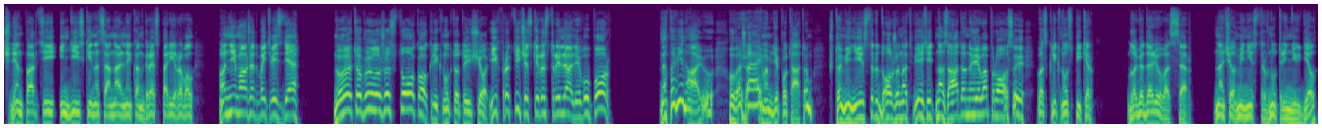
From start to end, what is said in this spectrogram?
Член партии «Индийский национальный конгресс» парировал. «Он не может быть везде!» «Но это было жестоко!» — крикнул кто-то еще. «Их практически расстреляли в упор!» «Напоминаю уважаемым депутатам, что министр должен ответить на заданные вопросы!» — воскликнул спикер. «Благодарю вас, сэр», — начал министр внутренних дел,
